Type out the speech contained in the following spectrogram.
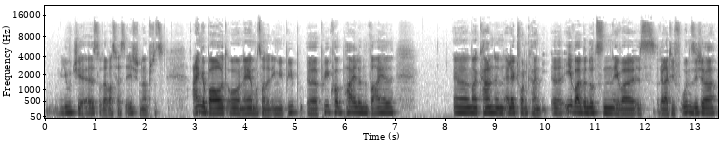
Vue.js oder was weiß ich. Und dann habe ich das eingebaut. Oh nee, muss man dann irgendwie pre-compilen, äh, weil Äh, man kann in Electron kein äh, Eval benutzen. Eval ist relativ unsicher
